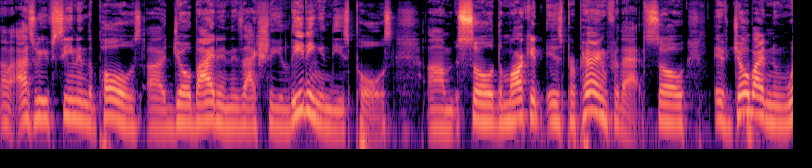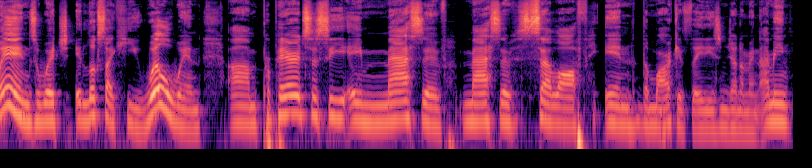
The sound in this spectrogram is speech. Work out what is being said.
uh, as we've seen in the polls, uh, Joe Biden is actually leading in these polls. Um, so the market is preparing for that. So if Joe Biden wins, which it looks like he will win, um, prepare to see a massive, massive sell off in the markets, ladies and gentlemen. I mean,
